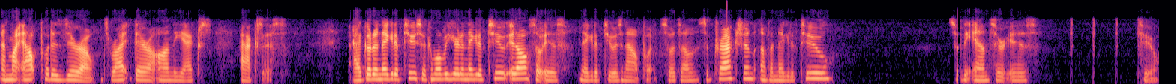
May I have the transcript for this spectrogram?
and my output is 0. It's right there on the x-axis. I go to negative 2, so I come over here to negative 2. It also is negative 2 as an output. So it's a subtraction of a negative 2. So the answer is 2.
